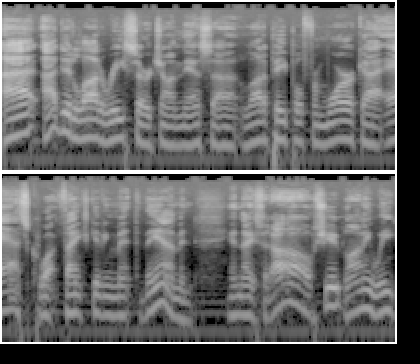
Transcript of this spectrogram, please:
I, I did a lot of research on this. Uh, a lot of people from work, I asked what Thanksgiving meant to them, and, and they said, "Oh, shoot, Lonnie, we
